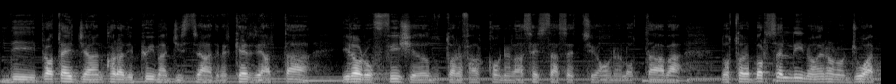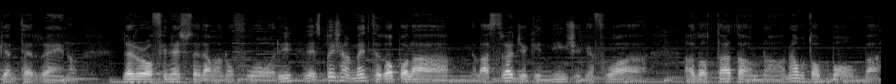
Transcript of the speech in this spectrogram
di proteggere ancora di più i magistrati, perché in realtà i loro uffici del dottore Falcone, la sesta sezione, l'ottava, dottore Borsellino erano giù a pian terreno, le loro finestre davano fuori, specialmente dopo la, la strage Chinnici che fu adottata un'autobomba,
